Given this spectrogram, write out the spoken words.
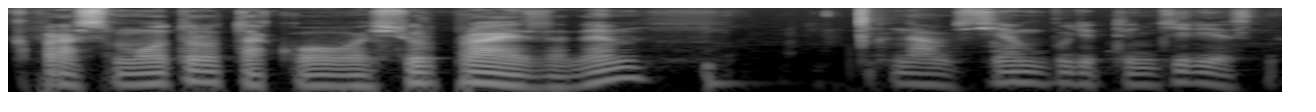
к просмотру такого сюрприза, да? Нам всем будет интересно.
